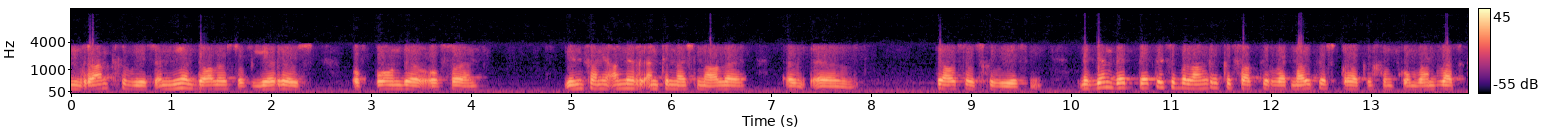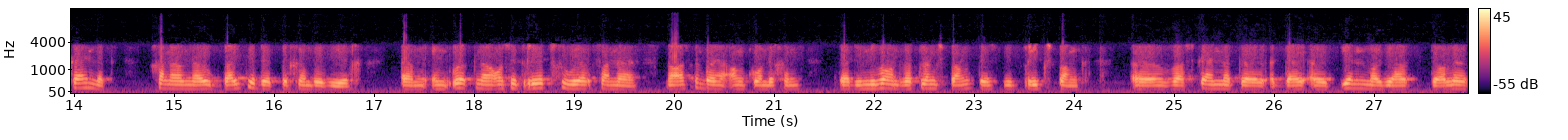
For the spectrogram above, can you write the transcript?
in rand gewees en nie in dollars of euros of ponde of uh, een van die ander internasionale uh, uh, stelsels gewees nie. En ek dink dit dit is 'n belangrike faktor wat nou ter sprake gaan kom want waarskynlik gaan hulle nou buite dit begin beweeg. Um, en ook nou ons het reeds gehoor van 'n naaste by 'n aankondiging dat die nuwe ontwikkelingsbank, dis die BRICS bank, uh waarskynlik 'n 1 miljard dollar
